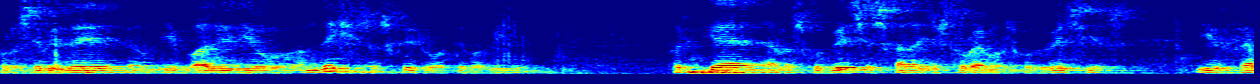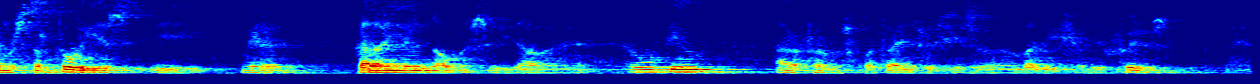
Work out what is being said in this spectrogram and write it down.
que un dia va dir diu, em deixes escriure la teva vida perquè a les convivències cada any ens trobem a les convivències i fem les tertúlies i mira, cada any eren noves i anava, eh? l'últim ara fa uns 4 anys o així em va dir això, diu, fes eh?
